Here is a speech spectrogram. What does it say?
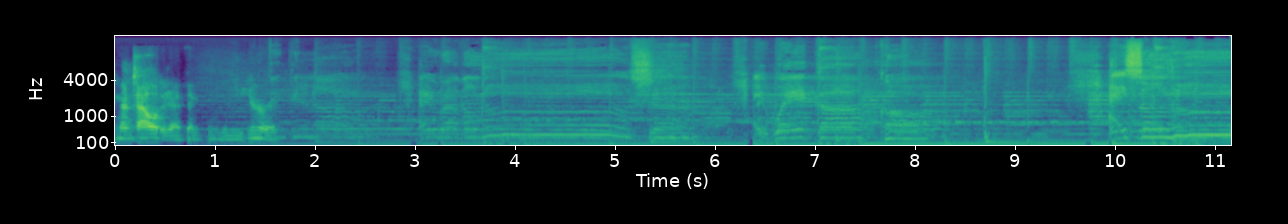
mentality, I think, when, when you hear it. A revolution, a wake up call, a solution,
